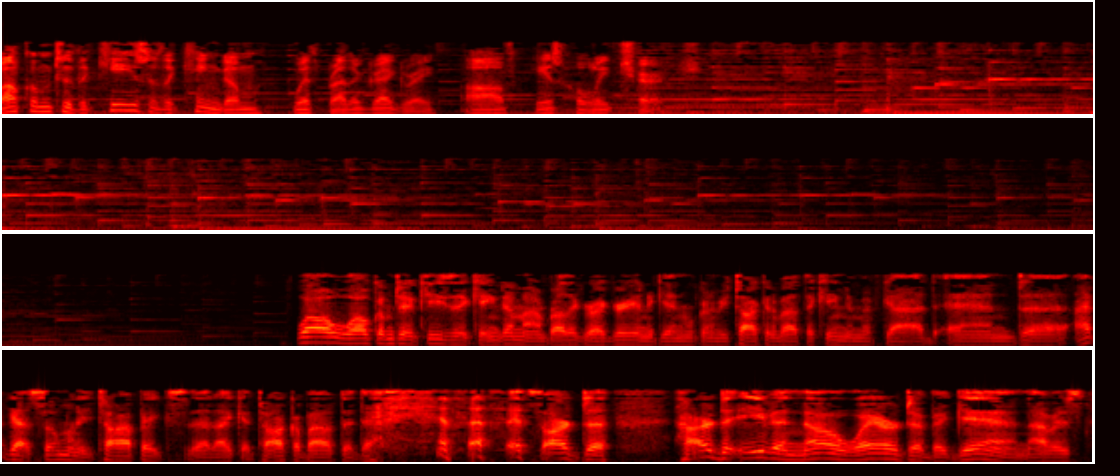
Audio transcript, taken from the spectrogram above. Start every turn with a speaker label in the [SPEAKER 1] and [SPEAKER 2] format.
[SPEAKER 1] Welcome to the Keys of the Kingdom with Brother Gregory of His Holy Church.
[SPEAKER 2] Well, welcome to Keys of the Kingdom. I'm Brother Gregory, and again, we're going to be talking about the Kingdom of God. And uh, I've got so many topics that I could talk about today. it's hard to hard to even know where to begin. I was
